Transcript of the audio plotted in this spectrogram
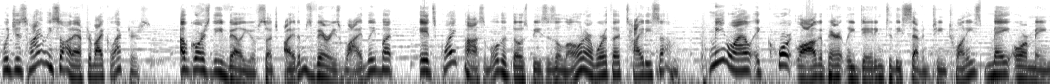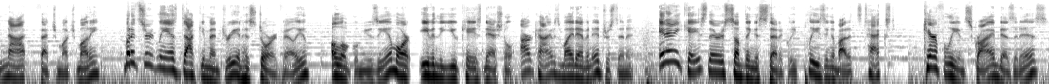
which is highly sought after by collectors. Of course, the value of such items varies widely, but it's quite possible that those pieces alone are worth a tidy sum. Meanwhile, a court log apparently dating to the 1720s may or may not fetch much money, but it certainly has documentary and historic value. A local museum or even the UK's National Archives might have an interest in it. In any case, there is something aesthetically pleasing about its text carefully inscribed as it is.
